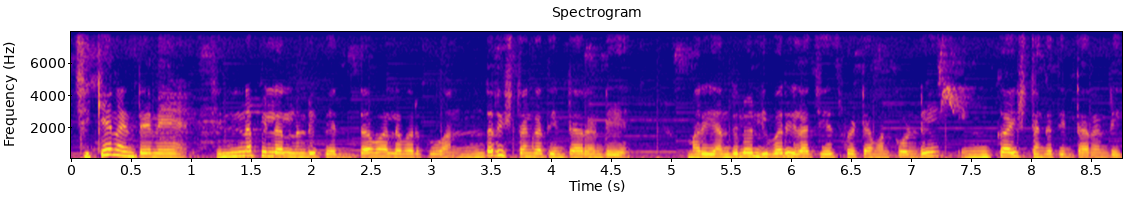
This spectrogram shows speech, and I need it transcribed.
చికెన్ అంటేనే చిన్న పిల్లల నుండి పెద్దవాళ్ళ వరకు అందరూ ఇష్టంగా తింటారండి. మరి అందులో లివర్ ఇలా చేసి పెట్టామనుకోండి ఇంకా ఇష్టంగా తింటారండి.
